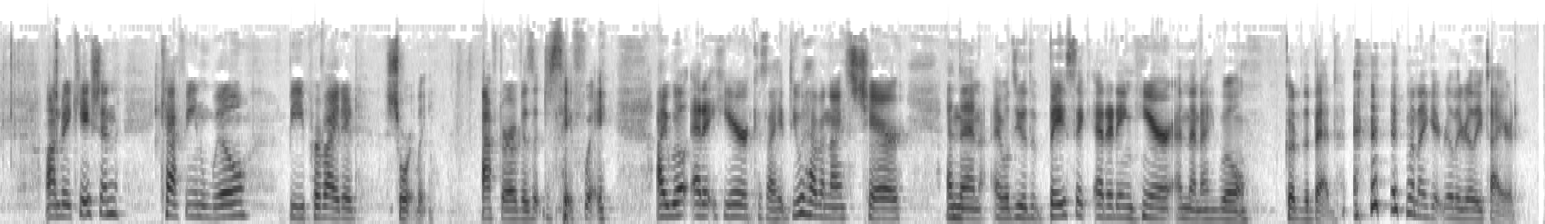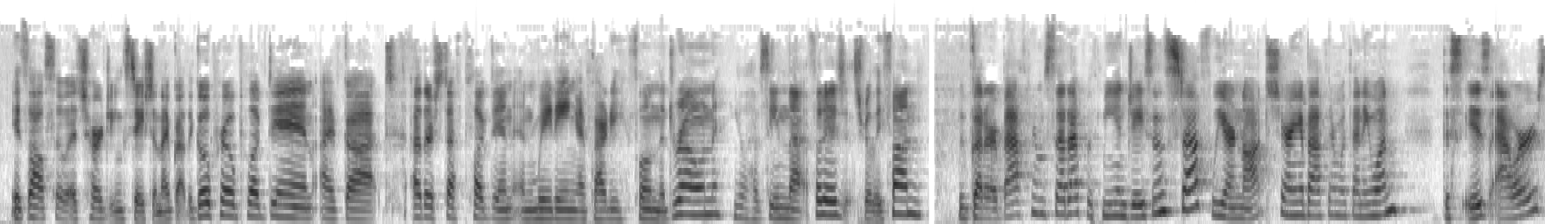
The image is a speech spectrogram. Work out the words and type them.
on vacation, caffeine will be provided shortly after our visit to Safeway. I will edit here because I do have a nice chair and then I will do the basic editing here and then I will go to the bed when I get really, really tired. It's also a charging station. I've got the GoPro plugged in. I've got other stuff plugged in and waiting. I've already flown the drone. You'll have seen that footage. It's really fun. We've got our bathroom set up with me and Jason's stuff. We are not sharing a bathroom with anyone. This is ours.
